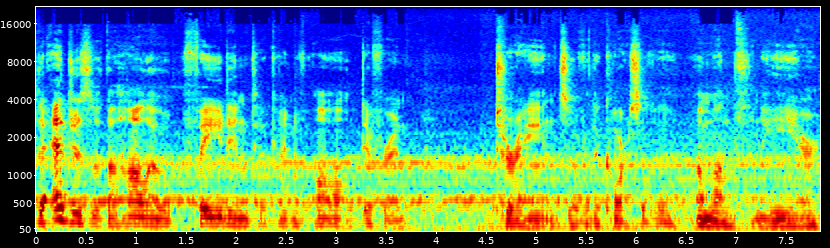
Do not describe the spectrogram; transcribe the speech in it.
The edges of the hollow fade into kind of all different terrains over the course of a, a month and a year.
